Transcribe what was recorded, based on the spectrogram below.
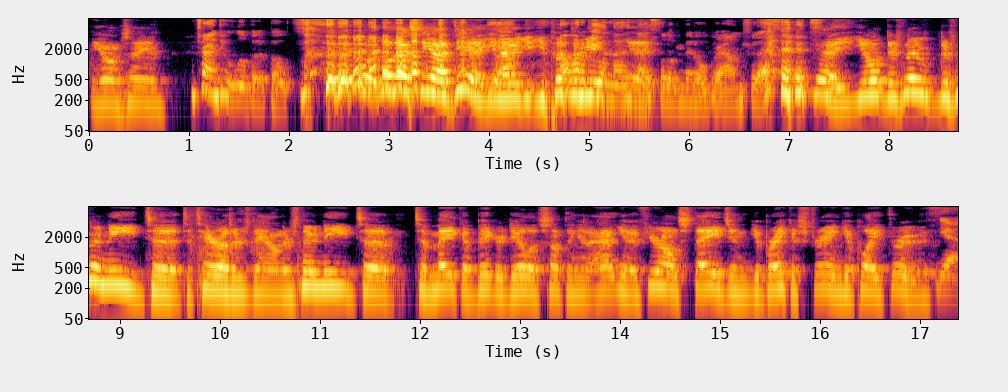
You know what I'm saying? I'm trying to do a little bit of both. well, well, that's the idea. You Yeah. know, you, you put I the want to be in the yeah. nice little middle ground for that. Yeah, you don't. There's no. There's no need to to tear others down. There's no need to to make a bigger deal of something. And you know, if you're on stage and you break a string, you play through. If yeah.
